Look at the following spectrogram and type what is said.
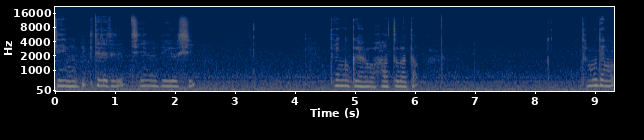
チームビててててチーム美容師天国野郎ハート型。でもでも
